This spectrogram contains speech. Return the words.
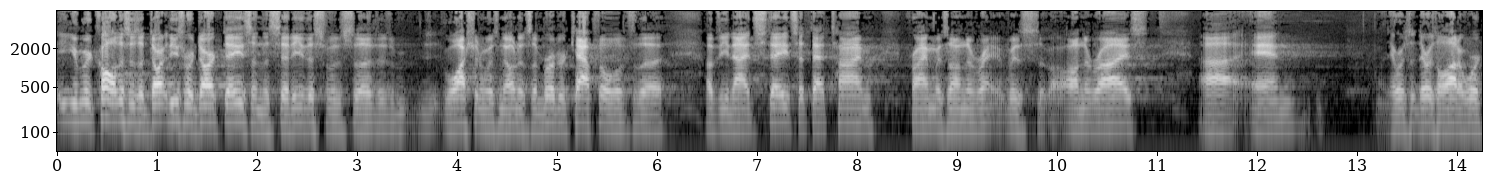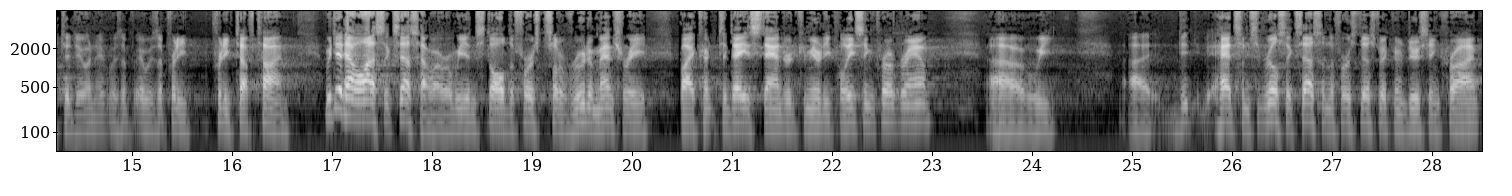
You recall this is a dark, these were dark days in the city. This was, uh, Washington was known as the murder capital of the, of the United States at that time. Crime was on the, was on the rise. Uh, and there was, there was a lot of work to do, and it was, a, it was a pretty, pretty tough time. We did have a lot of success, however. We installed the first sort of rudimentary, by today's standard, community policing program. Uh, we uh, did, had some real success in the first district in reducing crime.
